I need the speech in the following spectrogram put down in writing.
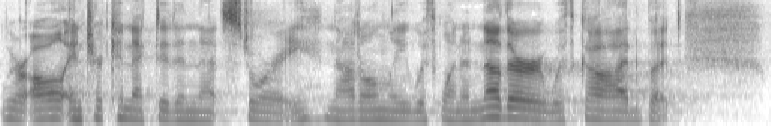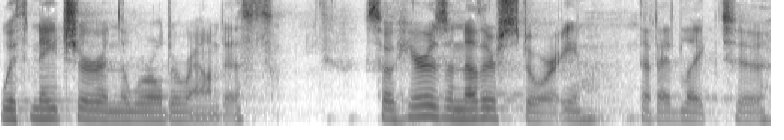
we're all interconnected in that story, not only with one another, with God, but with nature and the world around us. So here's another story that I'd like to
